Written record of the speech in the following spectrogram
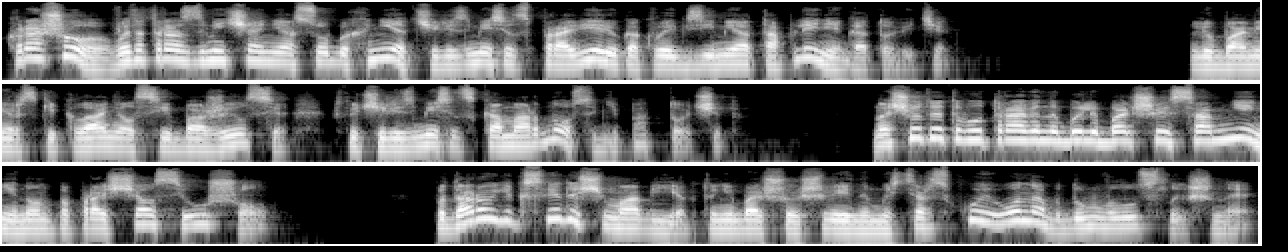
Хорошо, в этот раз замечаний особых нет, через месяц проверю, как вы к зиме отопление готовите. Любомирский кланялся и божился, что через месяц комар носа не подточит. Насчет этого у Травина были большие сомнения, но он попрощался и ушел. По дороге к следующему объекту, небольшой швейной мастерской, он обдумывал услышанное.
